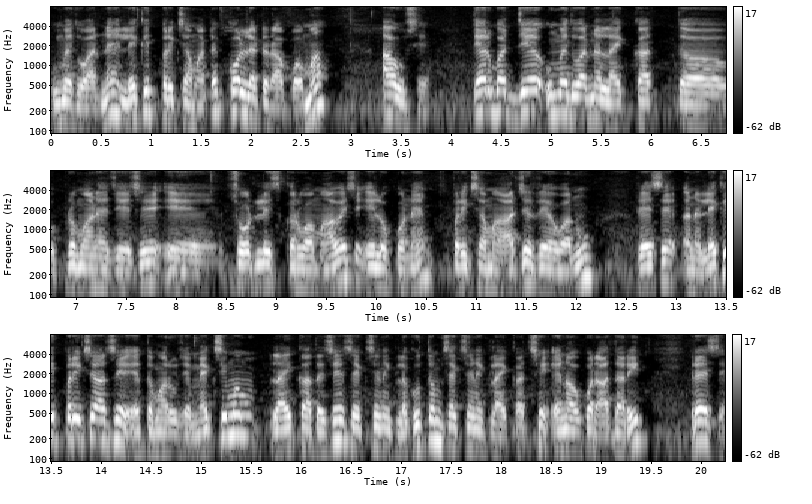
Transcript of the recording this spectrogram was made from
ઉમેદવારને લેખિત પરીક્ષા માટે કોલ લેટર આપવામાં આવશે. ત્યારબાદ જે ઉમેદવારને લાયકાત પ્રમાણે જે છે એ શોર્ટલિસ્ટ કરવામાં આવે છે, એ લોકોને પરીક્ષામાં હાજર રહેવાનું રહેશે અને લેખિત પરીક્ષા છે એ તમારું જે મેક્સિમમ લાયકાત છે, શૈક્ષણિક, લઘુત્તમ શૈક્ષણિક લાયકાત છે, એના ઉપર આધારિત રહેશે.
